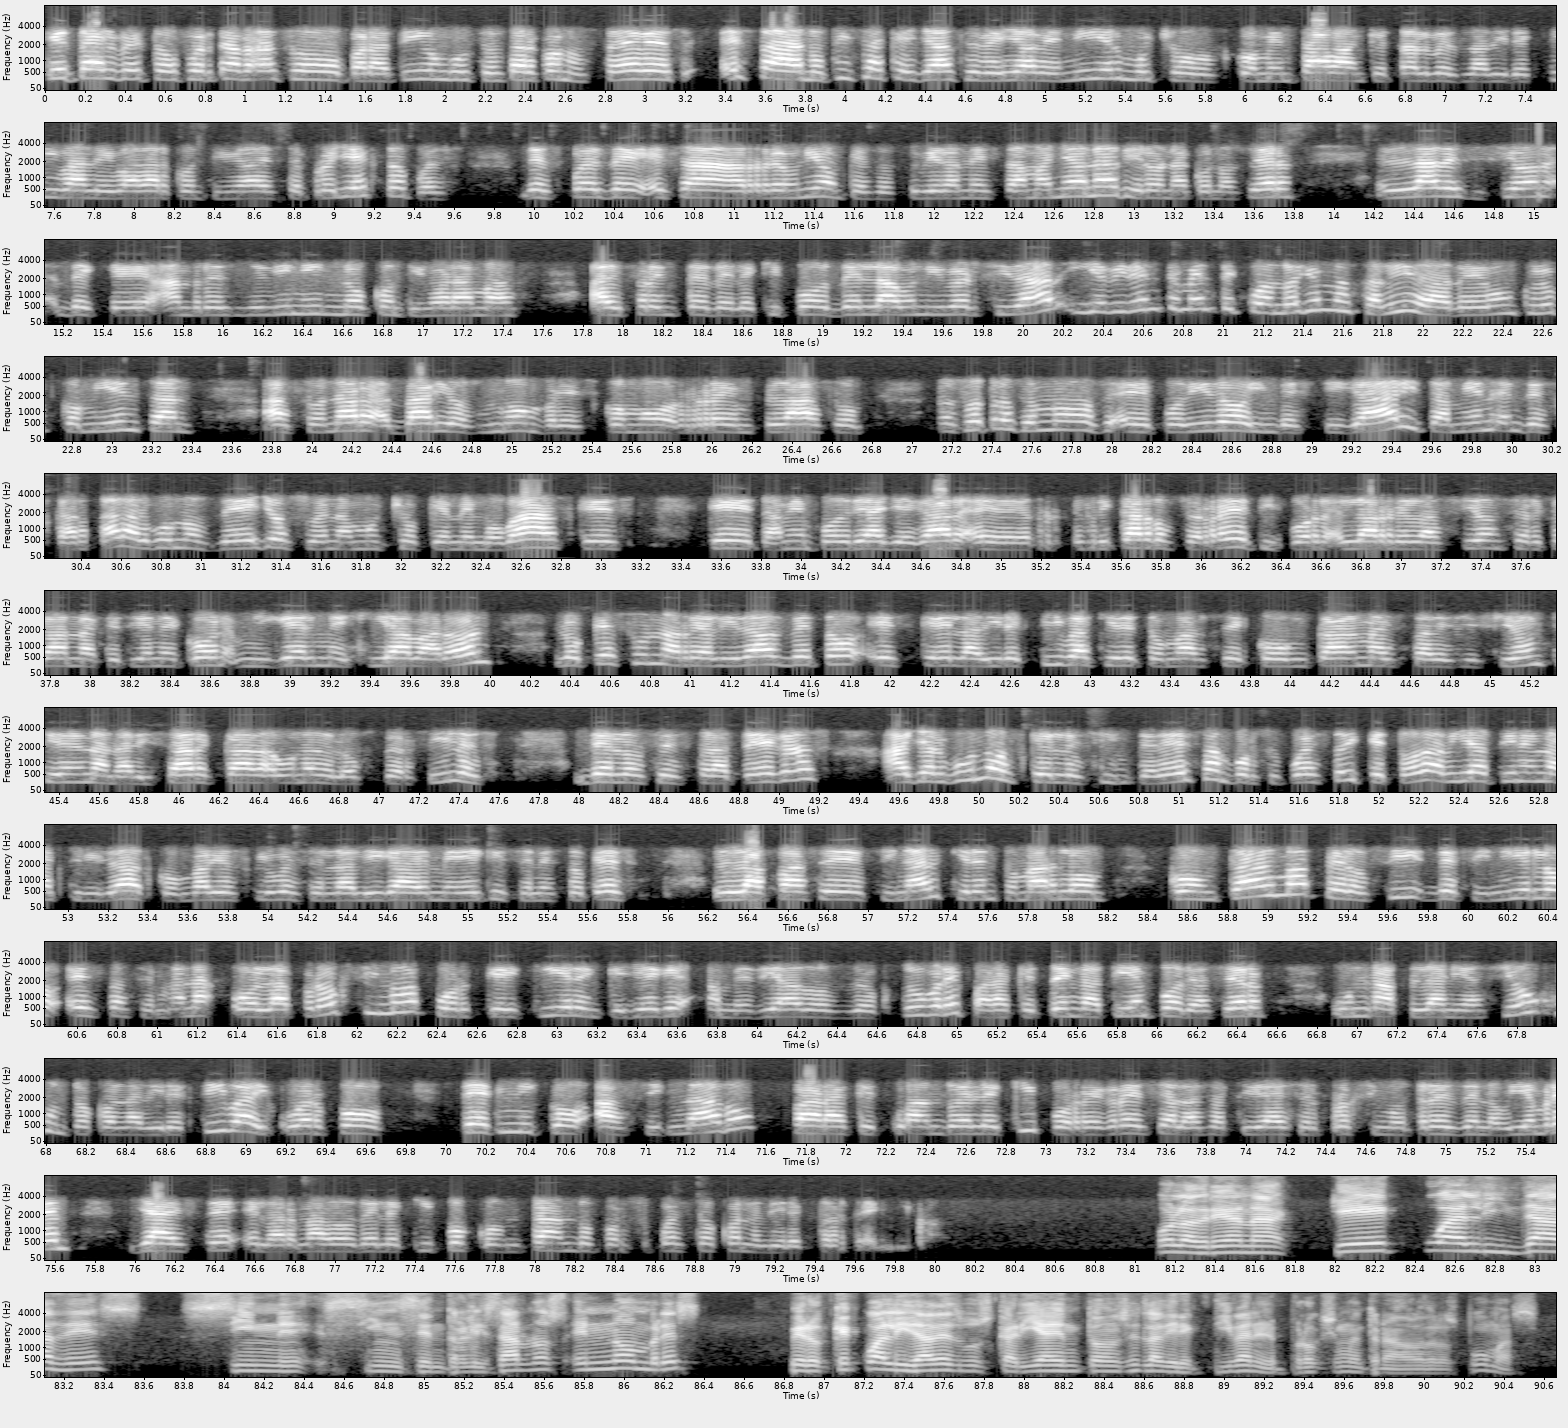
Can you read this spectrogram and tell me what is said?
¿Qué tal, Beto? Fuerte abrazo para ti, un gusto estar con ustedes. Esta noticia que ya se veía venir, muchos comentaban que tal vez la directiva le iba a dar continuidad a este proyecto, pues después de esa reunión que sostuvieron esta mañana, dieron a conocer la decisión de que Andrés Lilini no continuara más al frente del equipo de la universidad y evidentemente cuando hay una salida de un club comienzan a sonar varios nombres como reemplazo. Nosotros hemos eh, podido investigar y también descartar algunos de ellos. Suena mucho que Memo Vázquez, que también podría llegar eh, Ricardo Ferretti por la relación cercana que tiene con Miguel Mejía Barón. Lo que es una realidad, Beto, es que la directiva quiere tomarse con calma esta decisión, quieren analizar cada uno de los perfiles de los estrategas. Hay algunos que les interesan, por supuesto, y que todavía tienen actividad con varios clubes en la Liga MX en esto que es la fase final. Quieren tomarlo con calma, pero sí definirlo esta semana o la próxima porque quieren que llegue a mediados de octubre para que tenga tiempo de hacer una planeación junto con la directiva y cuerpo técnico asignado para que cuando el equipo regrese a las actividades el próximo 3 de noviembre ya esté el armado del equipo contando por supuesto con el director técnico. Hola Adriana, ¿qué cualidades, sin, sin centralizarnos en nombres, pero qué cualidades buscaría entonces la directiva en el próximo entrenador de los Pumas?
